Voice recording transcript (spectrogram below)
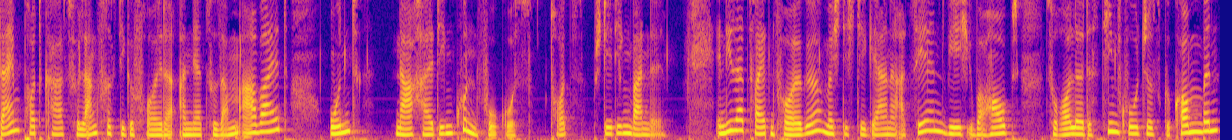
deinem Podcast für langfristige Freude an der Zusammenarbeit und nachhaltigen Kundenfokus trotz stetigem Wandel. In dieser zweiten Folge möchte ich dir gerne erzählen, wie ich überhaupt zur Rolle des Teamcoaches gekommen bin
